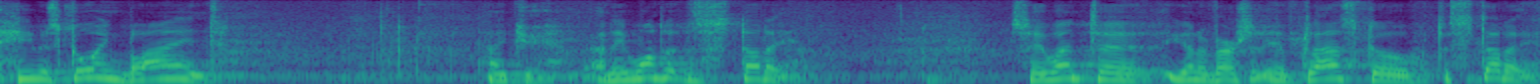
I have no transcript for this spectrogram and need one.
he was going blind. Thank you. And he wanted to study. So he went to University of Glasgow to study.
